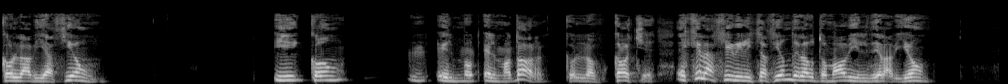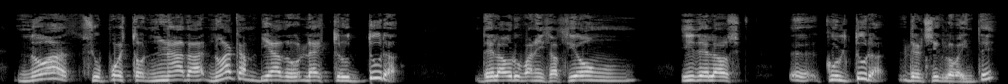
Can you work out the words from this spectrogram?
con la aviación y con el, motor, con los coches? ¿Es que la civilización del automóvil, del avión, no ha supuesto nada, no ha cambiado la estructura de la urbanización y de la eh, cultura del siglo XX?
